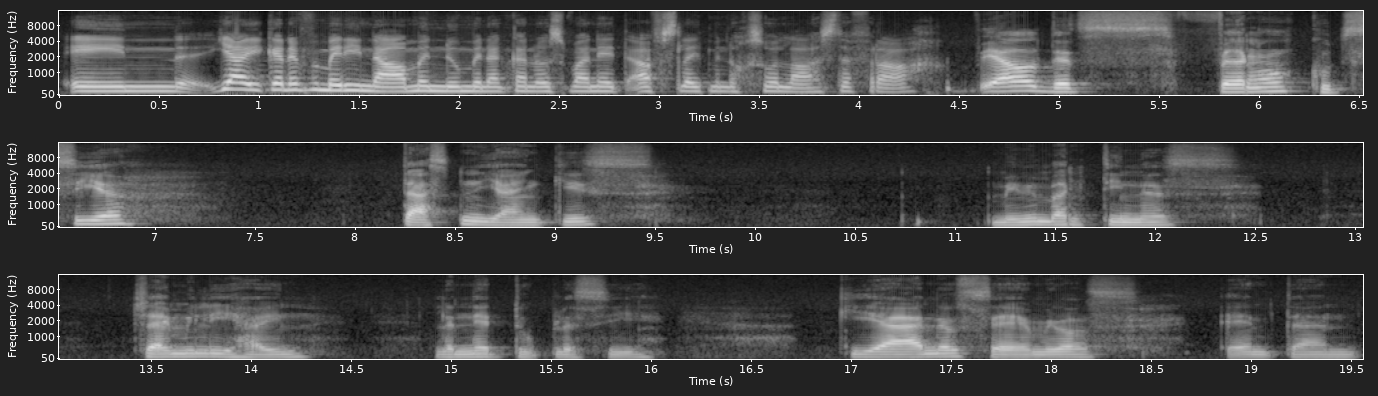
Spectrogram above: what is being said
en ja, jy kan net vir my die name noem en dan kan ons maar net afsluit met nog so 'n laaste vraag. Wel, dit's Ferno Kutsia, Dustin Yankees, Mimi Martinez, Jamie Lee Hein, Lynette Duplessis, Keanu Samuels en dan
